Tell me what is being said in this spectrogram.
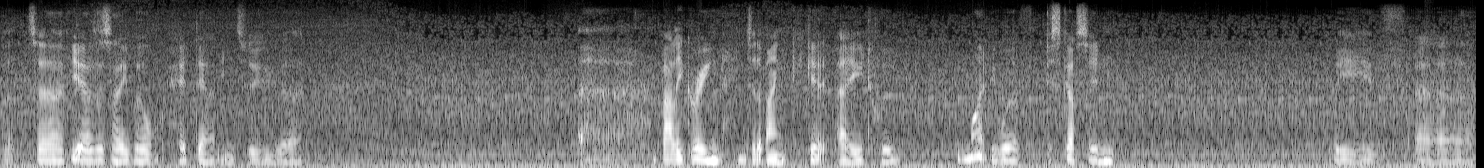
But uh, yeah, as I say, we'll head down into uh, Green into the bank, get it paid. We might be worth discussing with uh,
